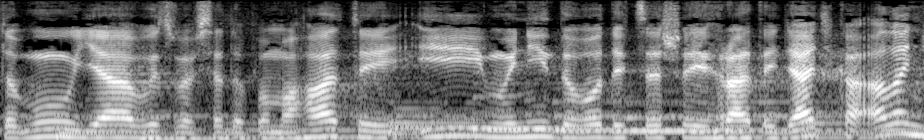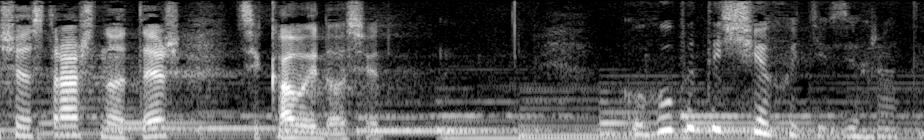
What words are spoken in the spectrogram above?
тому я визвався допомагати, і мені доводиться ще й грати дядька, але нічого страшного, теж цікавий досвід. Кого би ти ще хотів зіграти?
